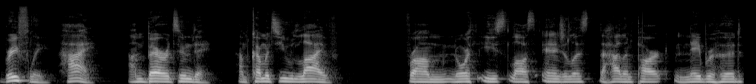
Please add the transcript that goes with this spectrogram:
briefly, hi, I'm Baratunde. I'm coming to you live from Northeast Los Angeles, the Highland Park neighborhood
